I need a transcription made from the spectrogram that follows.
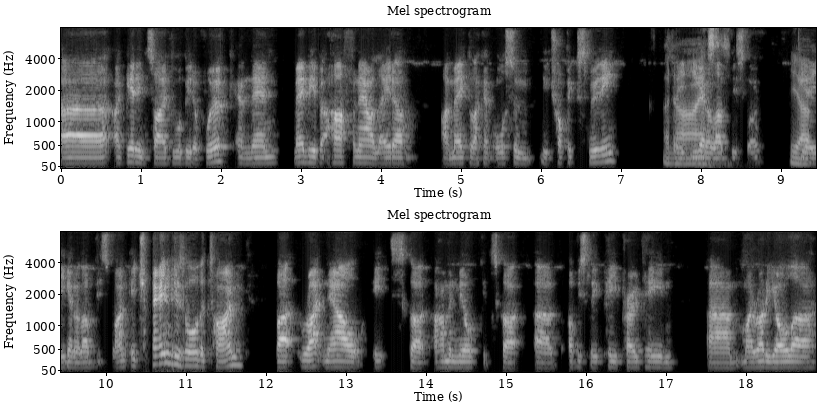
uh, i get inside do a bit of work and then maybe about half an hour later i make like an awesome nootropic smoothie oh, so nice. you're gonna love this one yeah. yeah you're gonna love this one it changes all the time but right now, it's got almond milk, it's got uh, obviously pea protein, um, my rhodiola,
